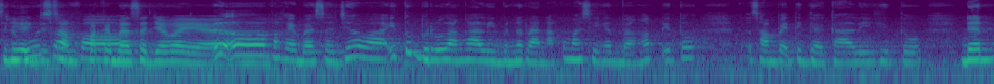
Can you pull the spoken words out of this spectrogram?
Dia jenengmu sam- sopo? pakai bahasa Jawa ya. Eh, eh, pakai bahasa Jawa. Itu berulang kali beneran. Aku masih inget banget itu sampai tiga kali gitu. Dan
